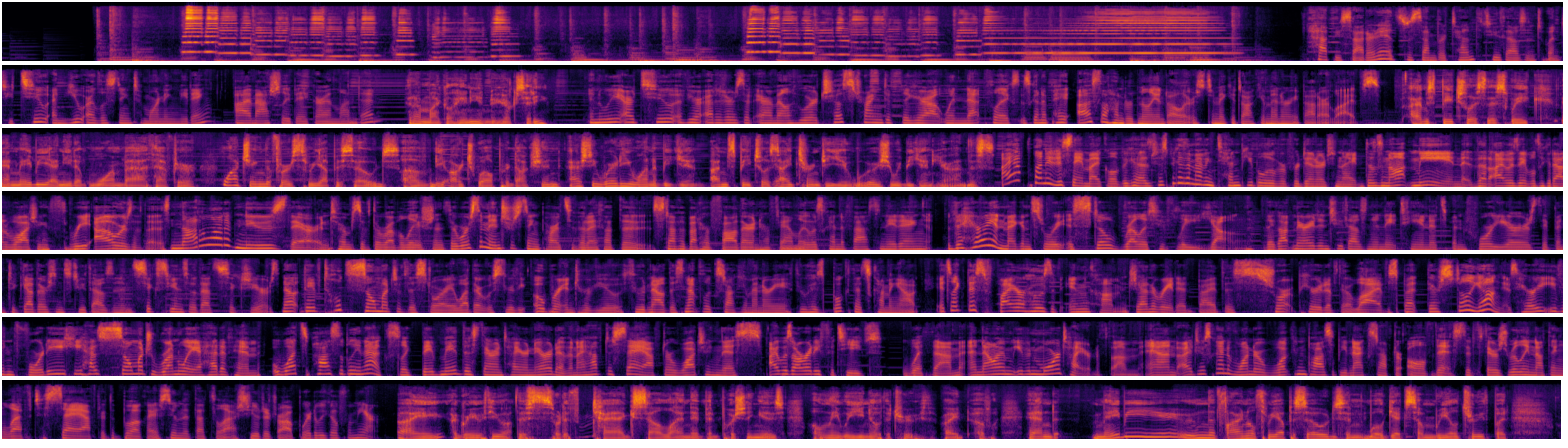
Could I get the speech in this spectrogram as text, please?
Happy Saturday. It's December 10th, 2022, and you are listening to Morning Meeting. I'm Ashley Baker in London. And I'm Michael Hainey in New York City. And we are two of your editors at Airmail who are just trying to figure out when Netflix is going to pay us $100 million to make a documentary about our lives. I'm speechless this week, and maybe I need a warm bath after watching the first three episodes of the Archewell production. Ashley, where do you want to begin? I'm speechless. I turn to you. Where should we begin here on this? I have plenty to say, Michael, because just because I'm having 10 people over for dinner tonight does not mean that I was able to get out of watching three hours of this. Not a lot of news there in terms of the revelations. There were some interesting parts of it. I thought the stuff about her father and her family was kind of fascinating. The Harry and Meghan story is still relatively young. They got married in 2018. It's been four years. They've been together since 2016, so that's six years. Now, they've told so much of this story, whether it was through the Oprah interview, through now this Netflix documentary, through his book that's coming out. It's like this fire hose of income generated by this short period of their lives, but they're still young. Is Harry even 40? He has so much runway ahead of him. What's possibly next? Like, they've made this their entire narrative. And I have to say, after watching this, I was already fatigued with them and now I'm even more tired of them. And I just kind of wonder what can possibly next after all of this. If there's really nothing left to say after the book I assume that that's the last shoe to drop. Where do we go from here? I agree with you. This sort of tag cell line they've been pushing is only we know the truth right? Of and maybe in the final 3 episodes and we'll get some real truth but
